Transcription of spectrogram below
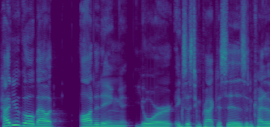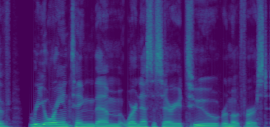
how do you go about auditing your existing practices and kind of reorienting them where necessary to remote first?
